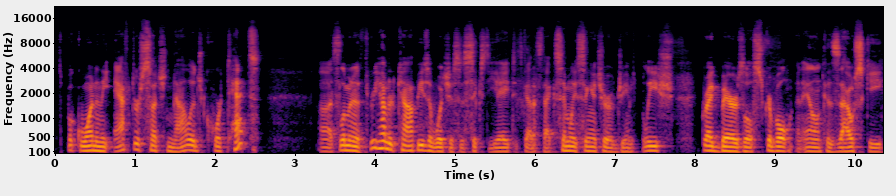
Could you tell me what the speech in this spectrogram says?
It's book one in the After Such Knowledge Quartet. Uh, it's limited to 300 copies, of which this is 68. It's got a facsimile signature of James Bleach, Greg Bear's little scribble, and Allen Koszowski.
